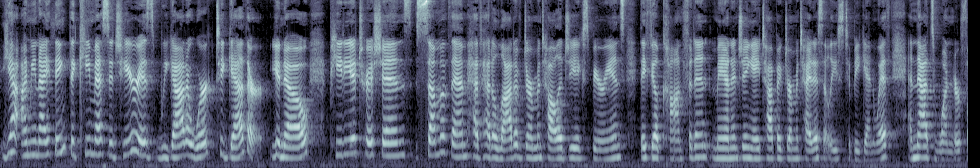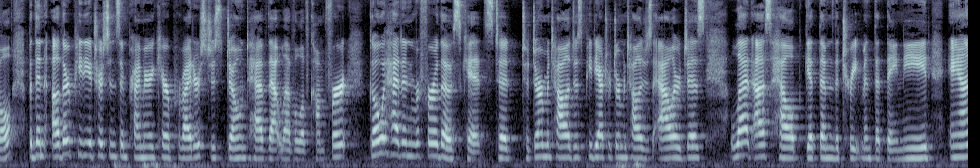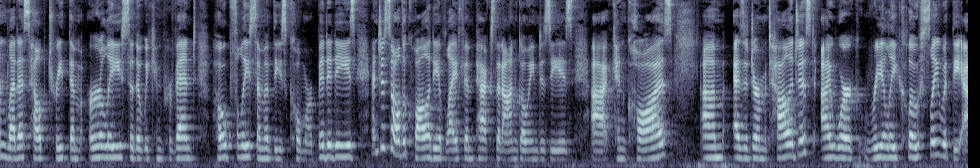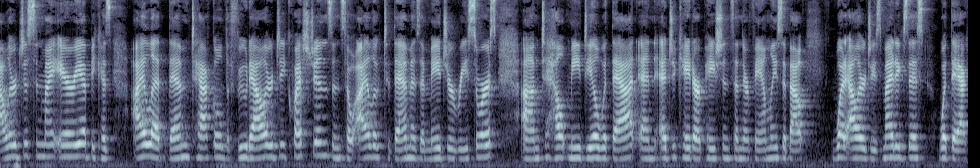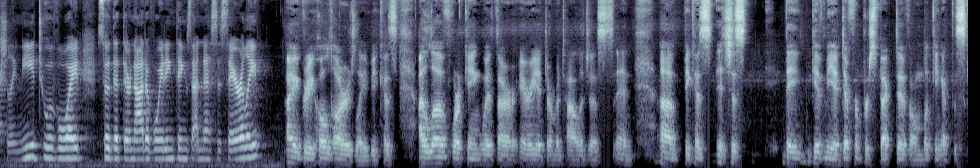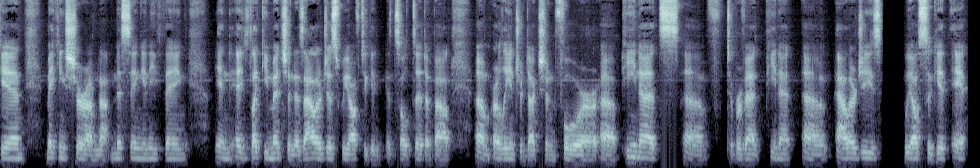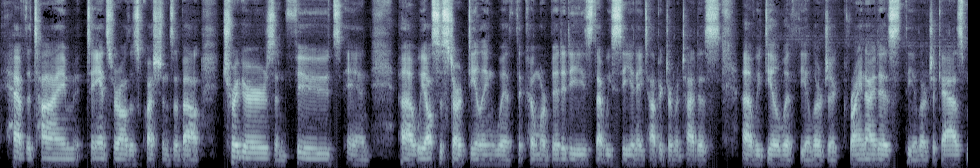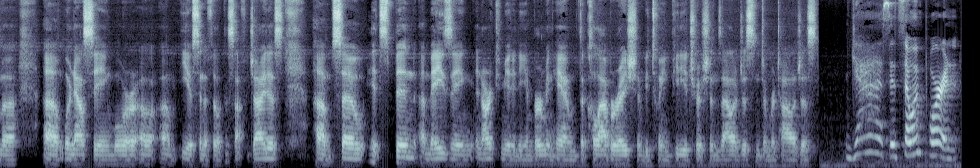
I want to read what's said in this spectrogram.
Yeah, I mean, I think the key message here is we got to work together. You know, pediatricians, some of them have had a lot of dermatology experience. They feel confident managing atopic dermatitis, at least to begin with, and that's wonderful. But then other pediatricians and primary care providers just don't have that level of comfort. Go ahead and refer those kids to, to dermatologists, pediatric dermatologists, allergists. Let us help get them the treatment that they need and let us help treat them early so that we can prevent, hopefully, some of these comorbidities and just all the quality of life impacts that ongoing disease uh, can cause. Um, as a dermatologist, I work really closely with the allergists in my area because I let them tackle the food allergy questions. And so I look to them as a major resource um, to help me deal with that and educate our patients and their families about what allergies might exist, what they actually need to avoid, so that they're not avoiding things unnecessarily. I agree wholeheartedly because I love working with our area dermatologists, and um, because it's just they give me a different perspective on looking at the skin, making sure I'm not missing anything. And, and like you mentioned, as allergists, we often get consulted about um, early introduction for uh, peanuts uh, to prevent peanut uh, allergies. We also get have the time to answer all those questions about triggers and foods, and uh, we also start dealing with the comorbidities that we see in atopic dermatitis. Uh, we deal with the allergic rhinitis, the allergic asthma. Uh, we're now seeing more uh, um, eosinophilic esophagitis. Um, so it's been amazing in our community in Birmingham, the collaboration between pediatricians, allergists, and dermatologists. Yes, it's so important.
